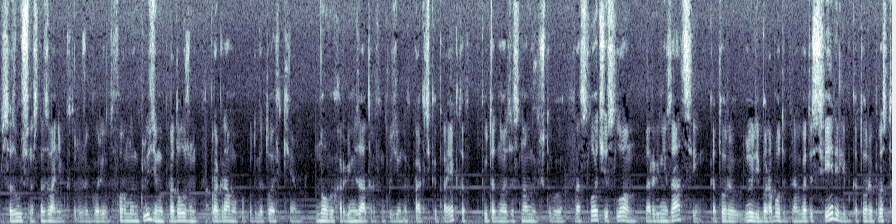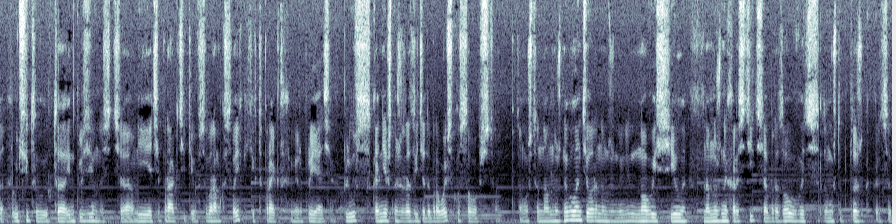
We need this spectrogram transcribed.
созвучно с названием, которое уже говорил, это формула инклюзии. Мы продолжим программу по подготовке новых организаторов инклюзивных практик и проектов. Будет одно из основных, чтобы росло число организаций, которые, ну, либо работают прямо в этой сфере, либо которые просто учитывают э, инклюзивность э, и эти практики в, рамках своих каких-то проектов и мероприятиях. Плюс, конечно же, развитие добровольческого сообщества потому что нам нужны волонтеры, нам нужны новые силы, нам нужно их растить, образовывать, потому что тоже, как говорится,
